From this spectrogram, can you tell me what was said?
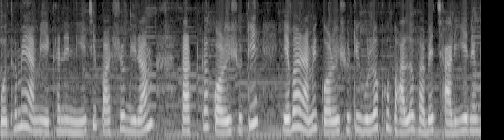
প্রথমে আমি এখানে নিয়েছি পাঁচশো গ্রাম টাটকা কড়াইশুটি। এবার আমি কড়াইশুঁটিগুলো খুব ভালোভাবে ছাড়িয়ে নেব।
